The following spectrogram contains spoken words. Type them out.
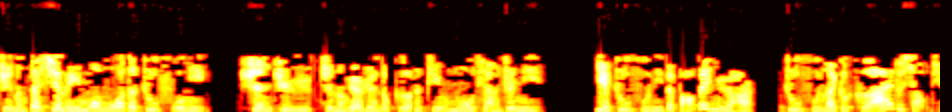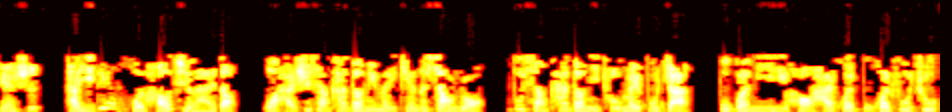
只能在心里默默的祝福你，甚至于只能远远的隔着屏幕想着你。也祝福你的宝贝女儿，祝福那个可爱的小天使，他一定会好起来的。我还是想看到你每天的笑容，不想看到你愁眉不展。不管你以后还会不会付出，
